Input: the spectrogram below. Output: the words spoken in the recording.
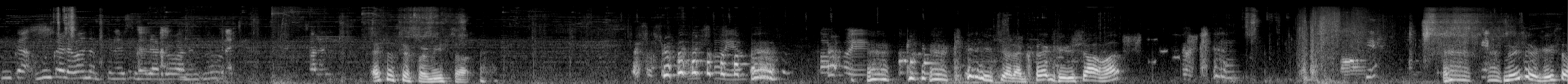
Nunca, nunca la van a obtener si no la roban. ¿no? Eso sí es permiso. Obvio. Obvio. ¿Qué le hizo a la corona que más? ¿Qué? ¿No viste lo que hizo?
